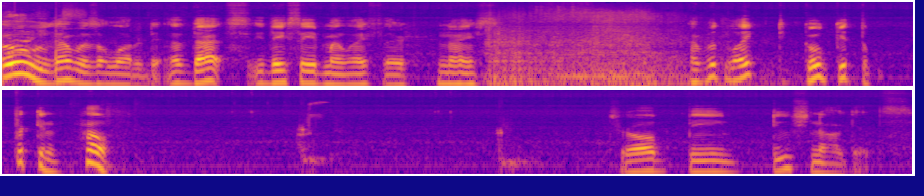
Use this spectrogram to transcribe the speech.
Oh, that was a lot of da- uh, that's they saved my life there. Nice. I would like to go get the freaking health. Should all be douche nuggets.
